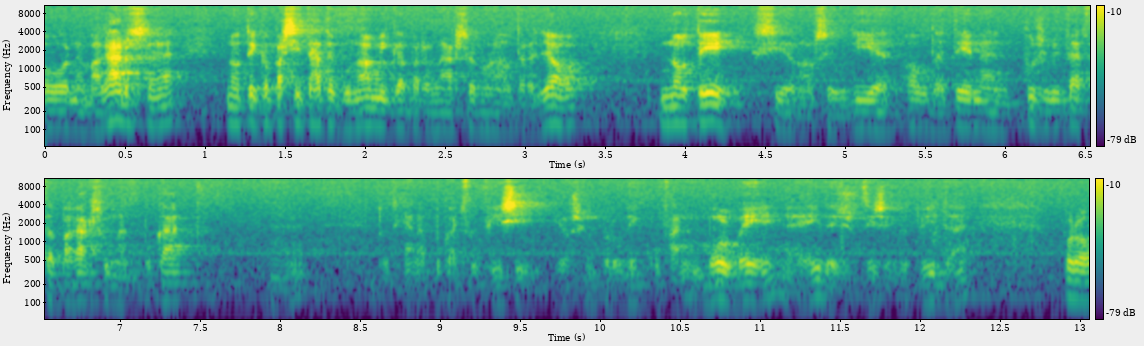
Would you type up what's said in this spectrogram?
on amagar-se, no té capacitat econòmica per anar-se a un altre lloc, no té, si en el seu dia el detenen, possibilitats de pagar-se un advocat, eh? tot i que hi ha advocats d'ofici, jo sempre ho dic ho fan molt bé, eh? de justícia gratuïta, però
